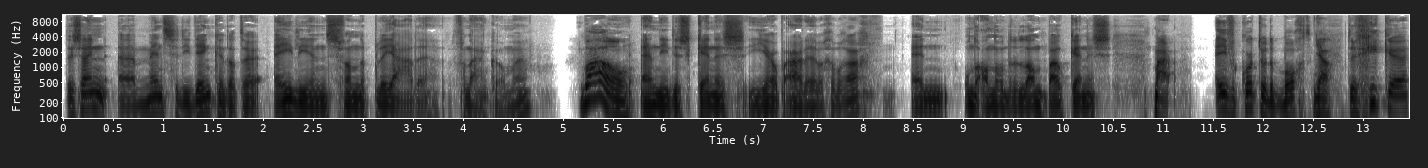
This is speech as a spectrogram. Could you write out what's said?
er zijn eh, mensen die denken dat er aliens van de Pleiade vandaan komen. Wauw. En die dus kennis hier op aarde hebben gebracht. En onder andere de landbouwkennis. Maar even kort door de bocht. Ja. De Grieken,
